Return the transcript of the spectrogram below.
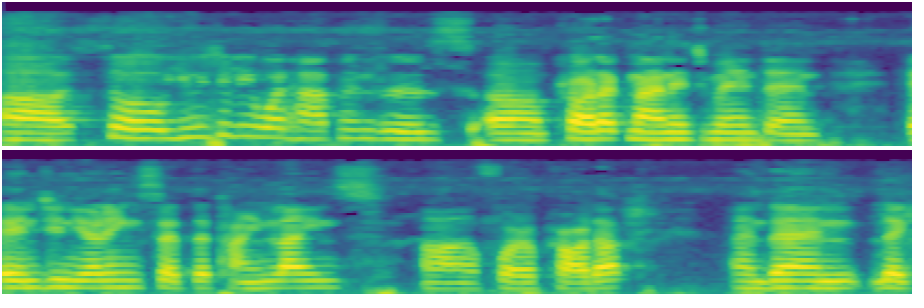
Uh, so usually what happens is uh, product management and engineering set the timelines uh, for a product. And then, like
